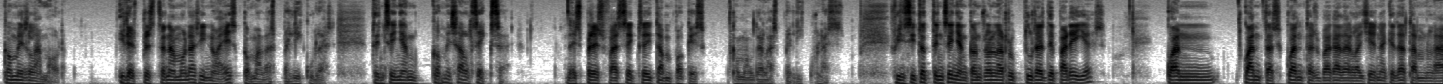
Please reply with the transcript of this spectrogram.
com és l'amor. I després t'enamores i no és com a les pel·lícules. T'ensenyen com és el sexe. Després fas sexe i tampoc és com el de les pel·lícules. Fins i tot t'ensenyen com són les ruptures de parelles, quan, quantes, quantes vegades la gent ha quedat amb la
